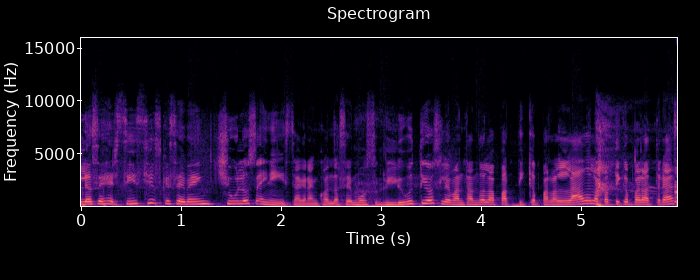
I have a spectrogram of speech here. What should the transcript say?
los ejercicios que se ven chulos en Instagram, cuando hacemos glúteos, levantando la patica para el lado, la patica para atrás,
